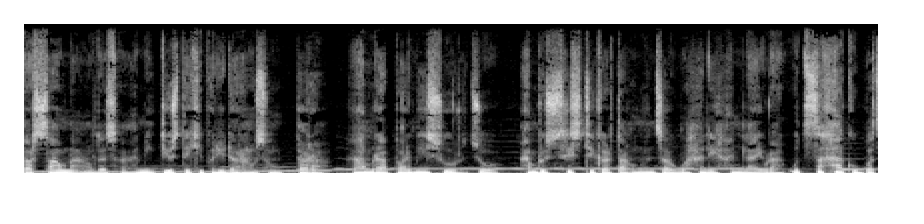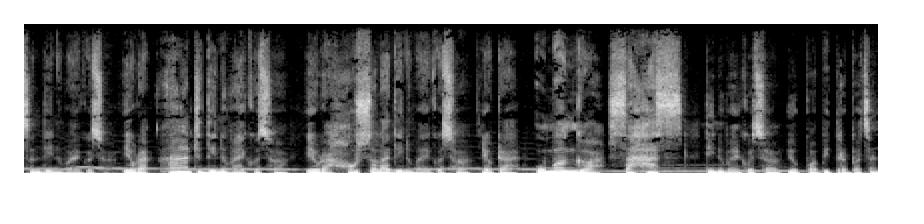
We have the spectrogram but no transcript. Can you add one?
तर्साउन आउँदछ हामी त्यसदेखि पनि डराउँछौँ। तर हाम्रा परमेश्वर जो हाम्रो सृष्टिकर्ता हुनुहुन्छ उहाँले हामीलाई एउटा उत्साहको वचन दिनुभएको छ। एउटा आँट दिनुभएको छ एउटा हौसला दिनुभएको छ एउटा उमङ्ग साहस दिनुभएको छ यो पवित्र वचन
